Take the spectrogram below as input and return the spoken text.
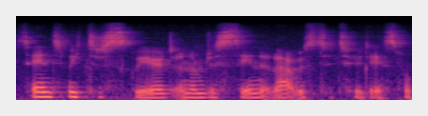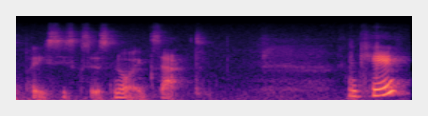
centimetres squared and I'm just saying that that was to two decimal places because it's not exact. Okay.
